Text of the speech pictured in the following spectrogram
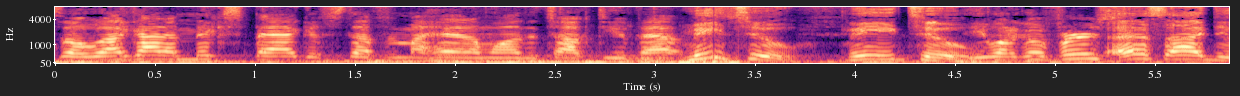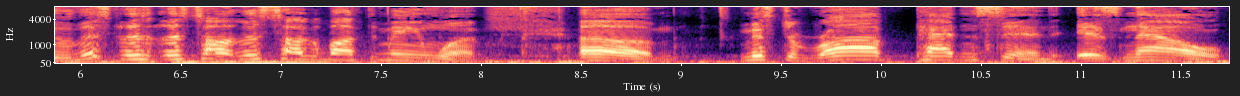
so I got a mixed bag of stuff in my head. I wanted to talk to you about. Me too. Me too. You want to go first? Yes, I do. Let's, let's let's talk. Let's talk about the main one. Um, Mr. Rob Pattinson is now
